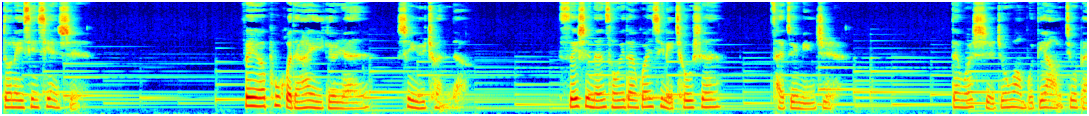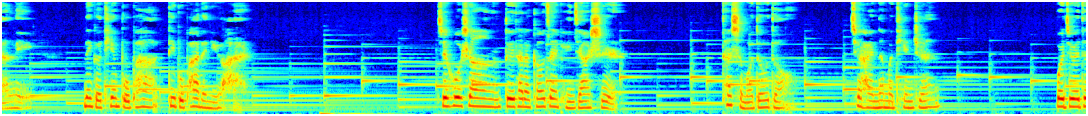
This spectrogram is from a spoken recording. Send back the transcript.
多了一些现实。飞蛾扑火的爱一个人是愚蠢的，随时能从一段关系里抽身，才最明智。但我始终忘不掉旧版里那个天不怕地不怕的女孩。知乎上对她的高赞评价是：她什么都懂，却还那么天真。我觉得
